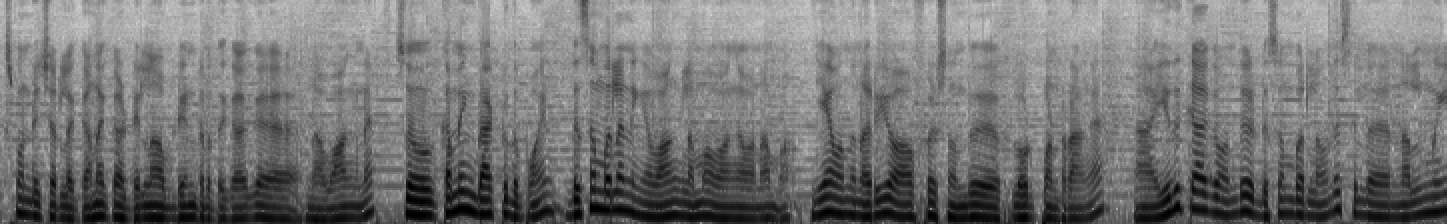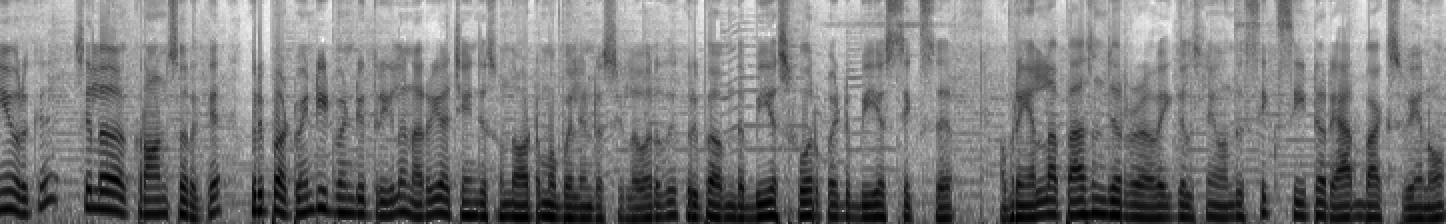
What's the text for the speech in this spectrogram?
எக்ஸ்பெண்டிச்சரில் கணக்காட்டிடலாம் அப்படின்றதுக்காக நான் வாங்கினேன். So coming back to the point டிசம்பரில் நீங்கள் வாங்கலாமா வாங்க வேணாமா? ஏன் வந்து நிறைய ஆஃபர்ஸ் வந்து ஃப்ளோட் பண்ணுறாங்க? இதுக்காக வந்து டிசம்பரில் வந்து சில நன்மையும் இருக்குது சில க்ரான்ஸும் இருக்குது. குறிப்பாக டுவெண்ட்டி டுவெண்ட்டி த்ரீல நிறையா சேஞ்சஸ் வந்து ஆட்டோமொபைல் இண்டஸ்ட்ரியில் வருது. குறிப்பாக இந்த பிஎஸ் ஃபோர் போயிட்டு பிஎஸ் சிக்ஸு அப்புறம் எல்லா பேசஞ்சர் வெஹிக்கிள்ஸ்லேயும் வந்து சிக்ஸ் சீட்டர் ஏர் பேக்ஸ் வேணும்.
